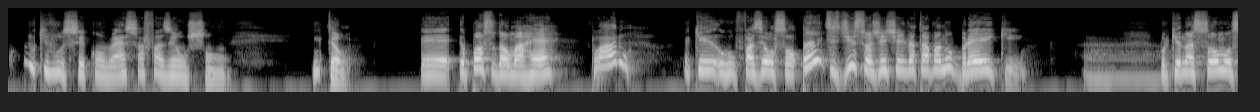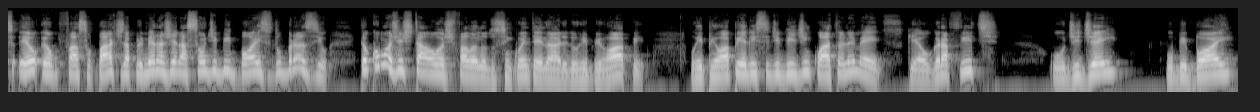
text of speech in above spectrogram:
Quando que você começa a fazer um som? Então, é, eu posso dar uma ré? Claro que fazer um som. Antes disso, a gente ainda estava no break. Ah. Porque nós somos, eu, eu faço parte da primeira geração de b-boys do Brasil. Então, como a gente está hoje falando do cinquentenário do hip hop, o hip hop ele se divide em quatro elementos, que é o grafite, o DJ, o b-boy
